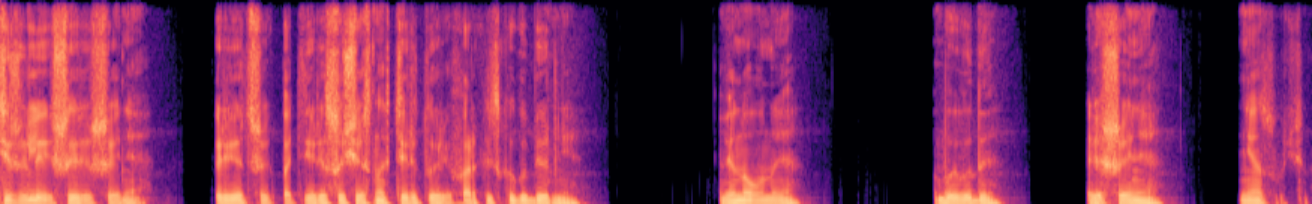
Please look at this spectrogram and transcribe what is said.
Тяжелейшие решения, приведшие к потере существенных территорий Харьковской губернии. Виновные, выводы, решения не озвучены.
